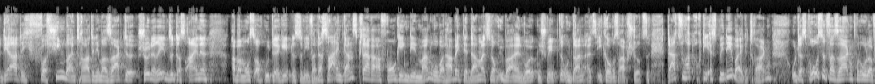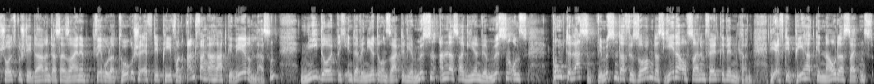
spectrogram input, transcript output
derartig vors Schienbein trat, indem er sagte, schöne Reden sind das eine, aber muss auch gute Ergebnisse liefern. Das war ein ganz klarer Affront gegen den Mann, Robert Habeck, der damals noch über allen Wolken schwebte und dann als Icarus abstürzte. Dazu hat auch die SPD beigetragen. Und das große Versagen von Olaf Scholz besteht darin, dass er seine querulatorische FDP von Anfang an hat gewähren lassen, nie deutlich intervenierte und sagte, wir müssen anders agieren, wir müssen uns Punkte lassen. Wir müssen dafür sorgen, dass jeder auf seinem Feld gewinnen kann. Die FDP hat genau das seitens,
